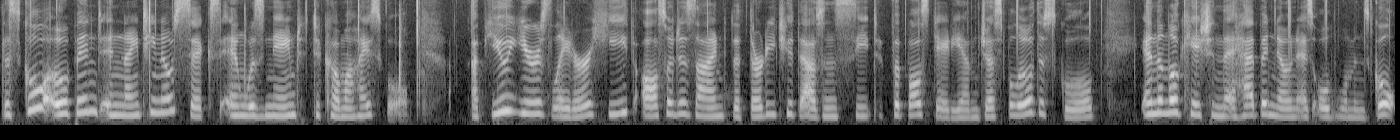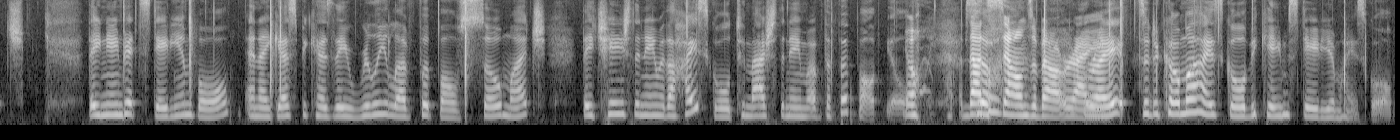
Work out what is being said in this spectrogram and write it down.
The school opened in 1906 and was named Tacoma High School. A few years later, Heath also designed the 32,000 seat football stadium just below the school in the location that had been known as Old Woman's Gulch. They named it Stadium Bowl, and I guess because they really loved football so much, they changed the name of the high school to match the name of the football field. Oh, that So- sounds about right. Right? So Tacoma High School became Stadium High School.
